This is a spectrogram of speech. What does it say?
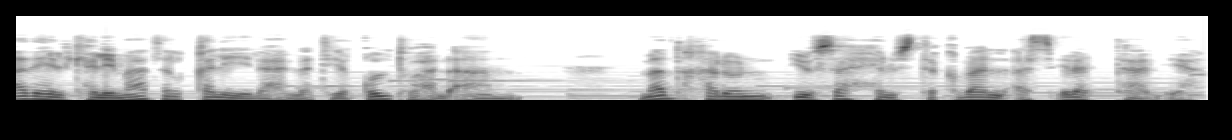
هذه الكلمات القليلة التي قلتها الآن مدخل يسهل استقبال الأسئلة التالية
